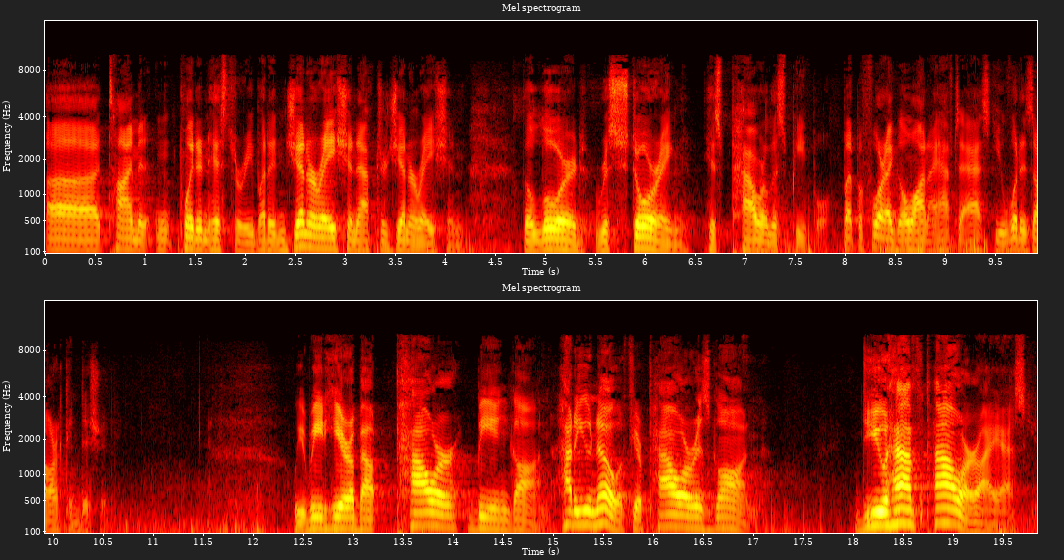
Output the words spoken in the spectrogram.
uh, time point in history, but in generation after generation. The Lord restoring his powerless people. But before I go on, I have to ask you what is our condition? We read here about power being gone. How do you know if your power is gone? Do you have power, I ask you?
